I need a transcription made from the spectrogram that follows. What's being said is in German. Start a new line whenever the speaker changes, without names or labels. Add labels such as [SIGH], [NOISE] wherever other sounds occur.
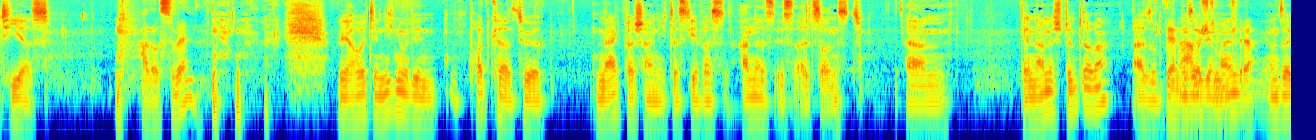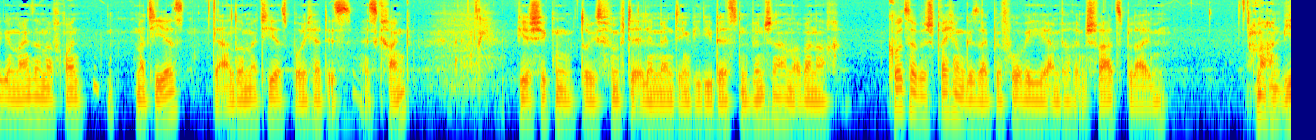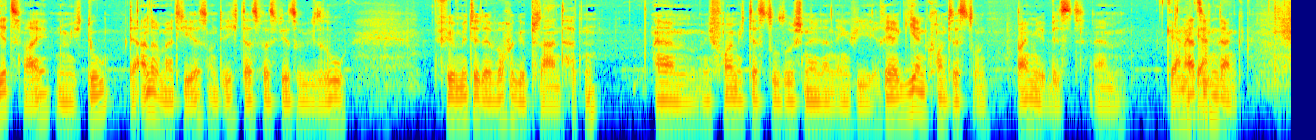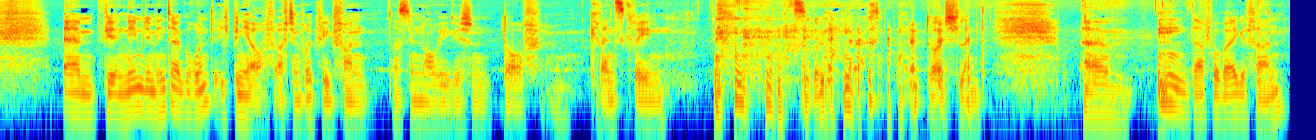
Matthias.
Hallo Sven. [LAUGHS]
Wer heute nicht nur den Podcast hört, merkt wahrscheinlich, dass hier was anders ist als sonst. Ähm, der Name stimmt aber. Also unser, gemein, stimmt, ja. unser, gemeinsamer Freund Matthias, der andere Matthias Burchardt, ist, ist krank. Wir schicken durchs fünfte Element irgendwie die besten Wünsche, haben aber nach kurzer Besprechung gesagt, bevor wir hier einfach im Schwarz bleiben, machen wir zwei, nämlich du, der andere Matthias und ich, das, was wir sowieso für Mitte der Woche geplant hatten. Ähm, ich freue mich, dass du so schnell dann irgendwie reagieren konntest und bei mir bist. Ähm, gerne. Herzlichen gerne. Dank. Ähm, wir nehmen dem Hintergrund, ich bin ja auch auf dem Rückweg von aus dem norwegischen Dorf Grenzgren [LAUGHS] zurück nach Deutschland. Ähm, da vorbeigefahren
